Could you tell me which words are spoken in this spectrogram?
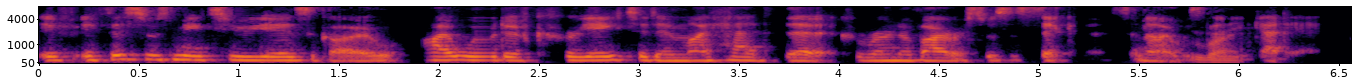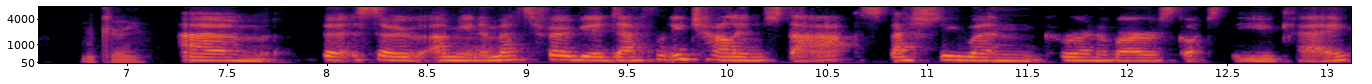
if if this was me two years ago, I would have created in my head that coronavirus was a sickness, and I was going to get it. Okay. Um, but so, I mean, emetophobia definitely challenged that, especially when coronavirus got to the UK.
